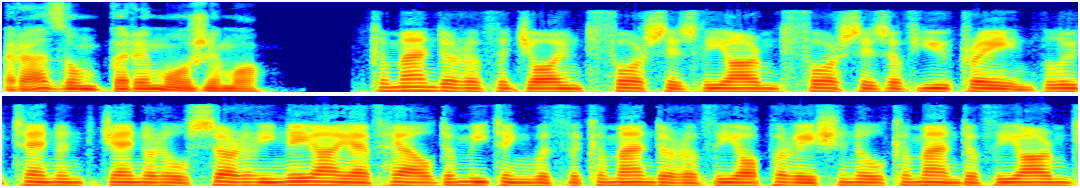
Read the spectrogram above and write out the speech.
Разом переможемо. Commander of the Joint Forces The Armed Forces of Ukraine Lieutenant General Serhiy Nyayev held a meeting with the Commander of the Operational Command of the Armed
